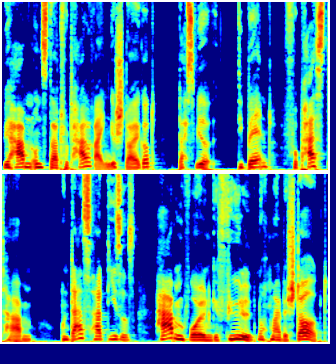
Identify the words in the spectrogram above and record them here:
Wir haben uns da total reingesteigert, dass wir die Band verpasst haben. Und das hat dieses haben wollen Gefühl nochmal bestärkt.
